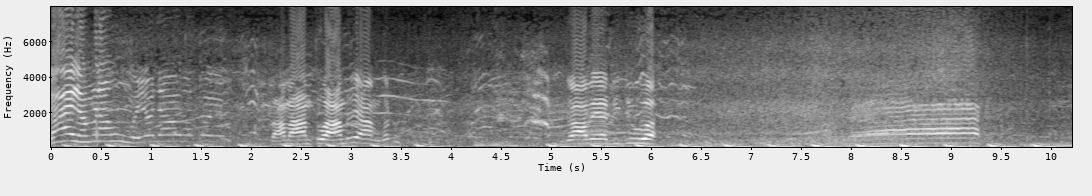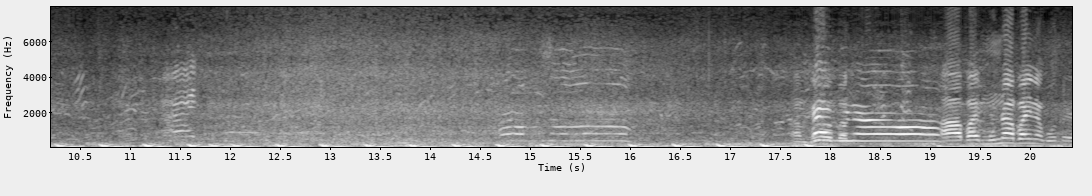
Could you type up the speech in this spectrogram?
ગાય હમણાં હું વયો જવાનો તો આમ આમ તું આમ રે આમ કરું જો હવે બીજું. આ ભાઈ મુન્નાભાઈ ને ગોતે.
